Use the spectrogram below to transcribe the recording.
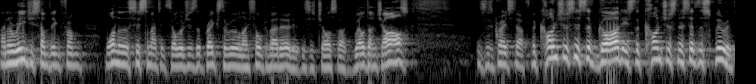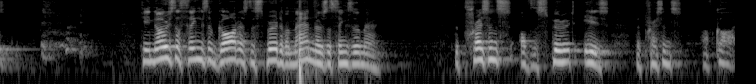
And I'll read you something from one of the systematic theologies that breaks the rule I talked about earlier. This is Charles Hodge. Well done, Charles. This is great stuff. The consciousness of God is the consciousness of the Spirit. He knows the things of God as the Spirit of a man knows the things of a man. The presence of the Spirit is the presence of God.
